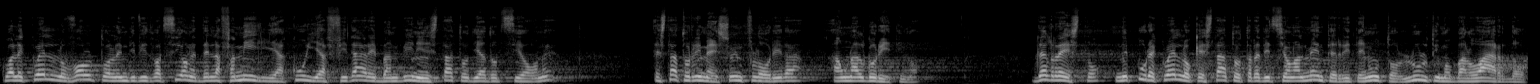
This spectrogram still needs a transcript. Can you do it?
quale quello volto all'individuazione della famiglia a cui affidare i bambini in stato di adozione, è stato rimesso in Florida a un algoritmo del resto, neppure quello che è stato tradizionalmente ritenuto l'ultimo baluardo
